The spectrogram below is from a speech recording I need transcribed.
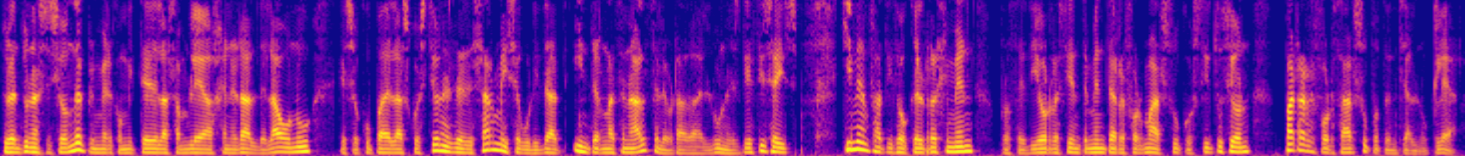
Durante una sesión del primer comité de la Asamblea General de la ONU, que se ocupa de las cuestiones de desarme y seguridad internacional, celebrada el lunes 16, Kim enfatizó que el régimen procedió recientemente a reformar su constitución para reforzar su potencial nuclear.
